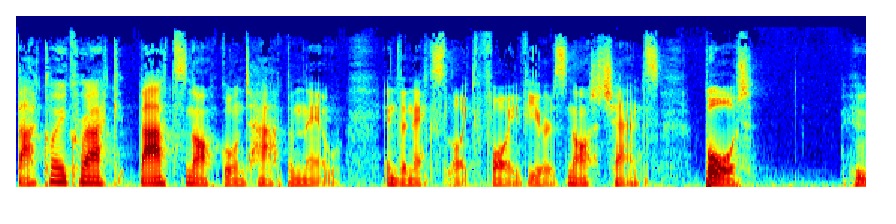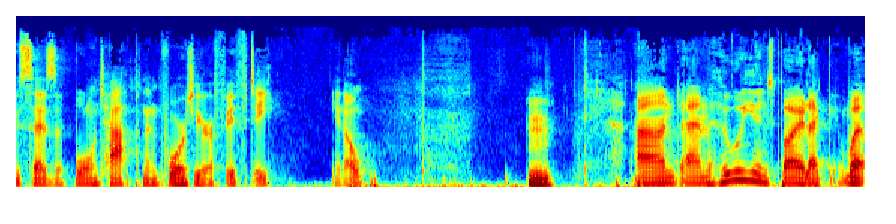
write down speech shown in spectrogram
that kind of crack, that's not going to happen now in the next like five years, not a chance. But who says it won't happen in forty or fifty? You know. Hmm. And um, who were you inspired? Like, well,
